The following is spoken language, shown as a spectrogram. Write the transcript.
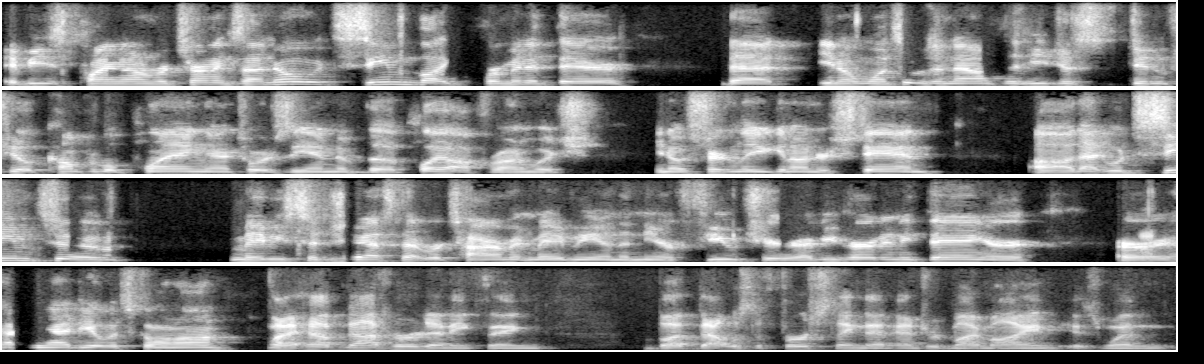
if he's planning on returning? Because I know it seemed like for a minute there that you know once it was announced that he just didn't feel comfortable playing there towards the end of the playoff run, which you know certainly you can understand. Uh, that would seem to maybe suggest that retirement may be in the near future. Have you heard anything or or have any idea what's going on? I have not heard anything but that was the first thing that entered my mind is when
